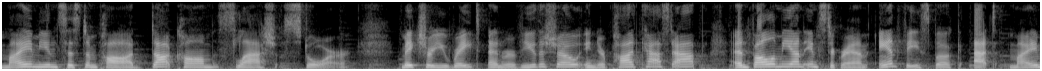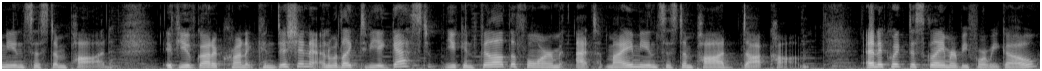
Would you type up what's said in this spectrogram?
myimmunesystempod.com slash store. Make sure you rate and review the show in your podcast app and follow me on Instagram and Facebook at My Immune System Pod. If you've got a chronic condition and would like to be a guest, you can fill out the form at myimmunesystempod.com. And a quick disclaimer before we go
